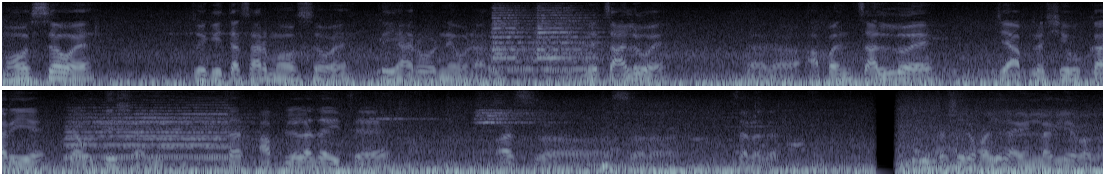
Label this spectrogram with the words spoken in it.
महोत्सव आहे. जो गीतासार महोत्सव आहे ते ह्या रोडने होणार आहे. म्हणजे चालू आहे. तर आपण चाललो आहे जे आपलं शिवकार्य आहे त्या उद्देशाने. तर आपल्याला जायचं आहे. असं सर चला तर. कशी लोकांची लाईन लागली आहे बघा.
